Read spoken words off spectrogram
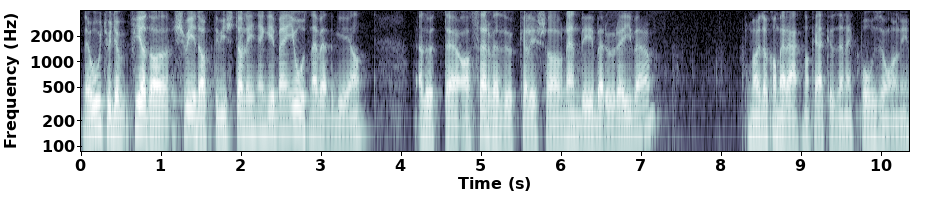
de úgy, hogy a fiatal svéd aktivista lényegében jót nevetgél előtte a szervezőkkel és a rendéberőreivel, majd a kameráknak elkezdenek pózolni.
